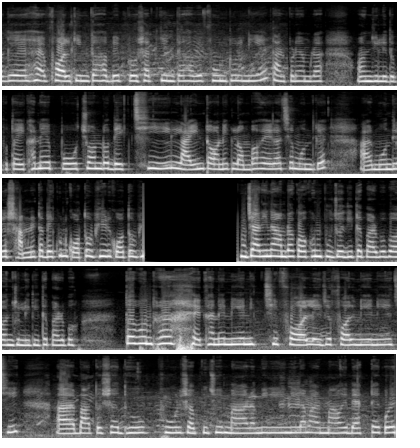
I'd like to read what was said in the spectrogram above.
আগে হ্যাঁ ফল কিনতে হবে, প্রসাদ কিনতে হবে, ফুল টুল নিয়ে তারপরে আমরা অঞ্জলি দেবো। তো এখানে প্রচণ্ড দেখছি লাইনটা অনেক লম্বা হয়ে গেছে মন্দিরে। আর মন্দিরের সামনেটা দেখুন কত ভিড় কত ভিড়। জানি না আমরা কখন পুজো দিতে পারব বা অঞ্জলি দিতে পারব। তো বন্ধুরা, এখানে নিয়ে নিচ্ছি ফল, এই যে ফল নিয়ে নিয়েছি। আর বাতাসা, ধূপ, ফুল সব কিছুই মা আর আমি নিয়ে নিলাম। আর মা ওই ব্যাগটায় করে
